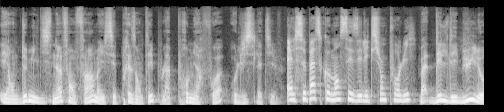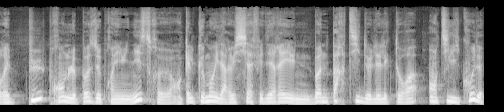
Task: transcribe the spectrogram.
Et en 2019, enfin, bah, il s'est présenté pour la première fois aux législatives. Elles se passent comment ces élections pour lui? Bah, Dès le début, il aurait pu prendre le poste de Premier ministre. Euh, en quelques mois, il a réussi à fédérer une bonne partie de l'électorat anti-Likoud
